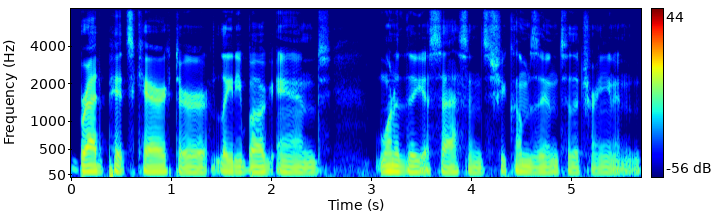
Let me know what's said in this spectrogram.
Brad Pitt's character Ladybug and one of the assassins. She comes into the train and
